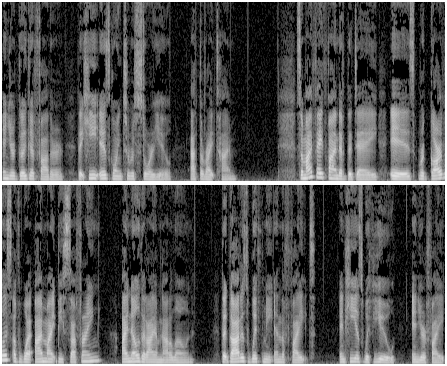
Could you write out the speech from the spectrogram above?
in your good, good Father that He is going to restore you at the right time. So, my faith find of the day is regardless of what I might be suffering, I know that I am not alone, that God is with me in the fight, and He is with you in your fight.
